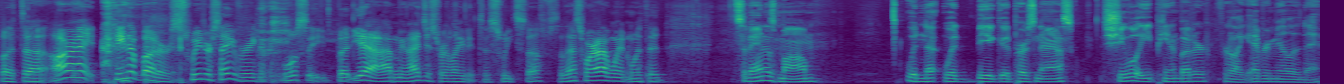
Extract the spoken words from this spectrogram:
But uh, all right, peanut butter, sweet or savory, we'll see. But yeah, I mean, I just relate it to sweet stuff, so that's where I went with it. Savannah's mom would kn- would be a good person to ask. She will eat peanut butter for like every meal of the day.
